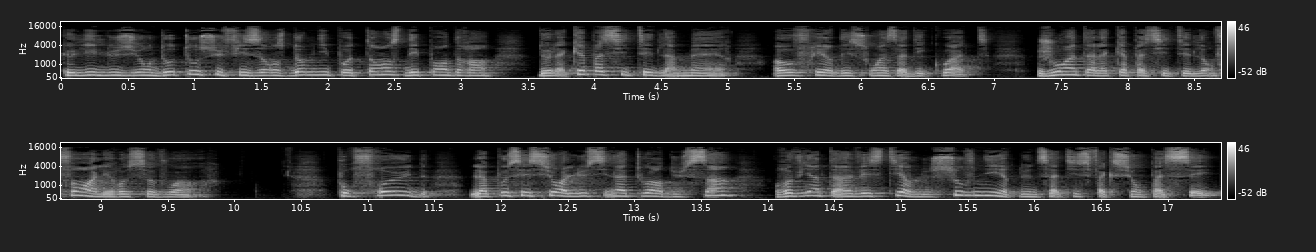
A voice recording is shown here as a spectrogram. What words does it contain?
que l'illusion d'autosuffisance, d'omnipotence dépendra de la capacité de la mère à offrir des soins adéquats, jointe à la capacité de l'enfant à les recevoir. Pour Freud, la possession hallucinatoire du sein revient à investir le souvenir d'une satisfaction passée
